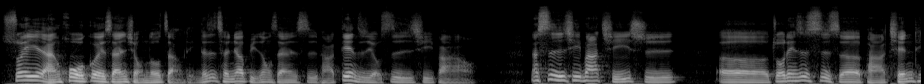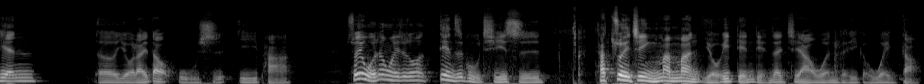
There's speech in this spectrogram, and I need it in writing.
虽然货柜三雄都涨停，但是成交比重三十四趴，电子有四十七趴哦。那四十七趴其实，呃，昨天是四十二趴，前天呃有来到五十一趴，所以我认为就是说，电子股其实它最近慢慢有一点点在加温的一个味道。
